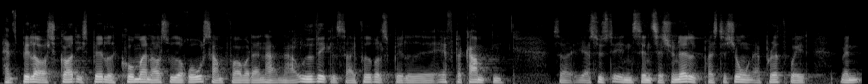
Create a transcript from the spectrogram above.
han spiller også godt i spillet. Koeman er også ude at rose ham for, hvordan han har udviklet sig i fodboldspillet øh, efter kampen. Så jeg synes, det er en sensationel præstation af Breathwaite, men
